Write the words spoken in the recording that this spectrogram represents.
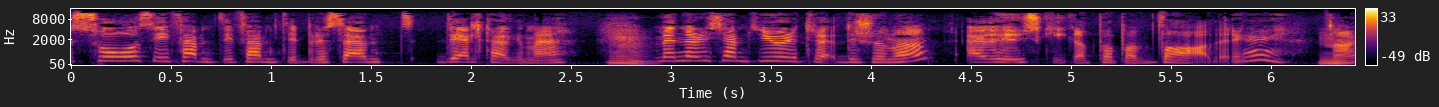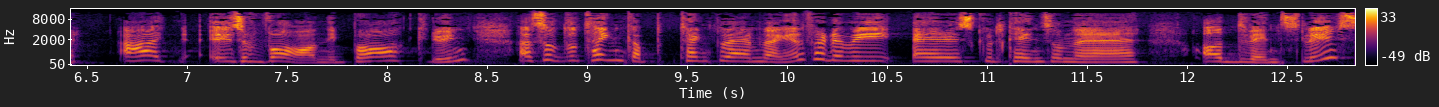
så å si 50-50% Mm. Men når det kommer til juletradisjonene Jeg husker ikke at pappa var der engang. Nei. Jeg så var han i bakgrunnen. Jeg satt og tenkte tenk på det her om dagen, fordi vi eh, skulle tenne sånne adventslys.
